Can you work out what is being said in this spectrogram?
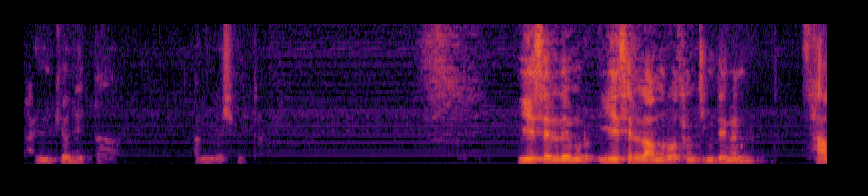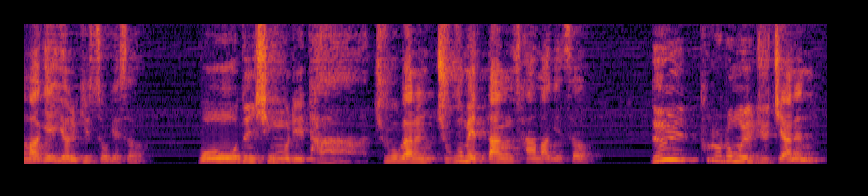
발견했다라는 것입니다. 예셀렘으로, 예셀람으로 상징되는 사막의 열기 속에서 모든 식물이 다 죽어가는 죽음의 땅 사막에서 늘 푸르름을 유지하는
